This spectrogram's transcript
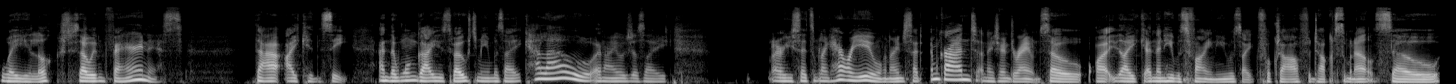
way you looked. So in fairness, that I can see. And the one guy who spoke to me was like, Hello and I was just like or he said something like, "How are you?" And I just said, "I'm grand," and I turned around. So I like, and then he was fine. He was like fucked off and talked to someone else. So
